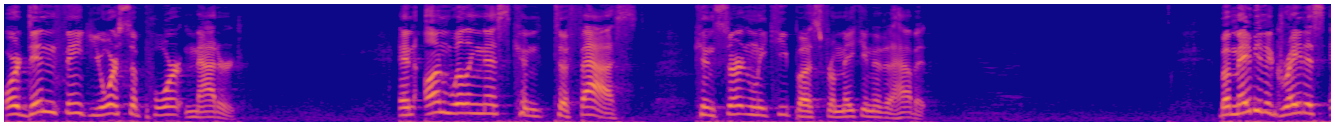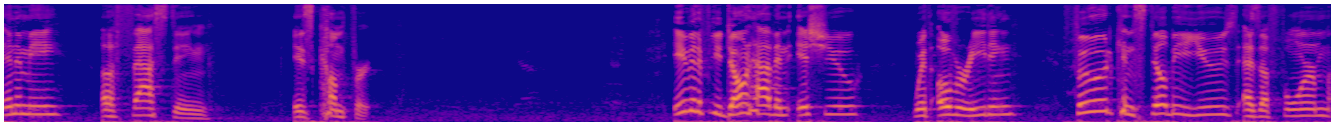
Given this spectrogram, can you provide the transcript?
or didn't think your support mattered. An unwillingness can, to fast can certainly keep us from making it a habit. But maybe the greatest enemy of fasting is comfort. Even if you don't have an issue with overeating, food can still be used as a form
